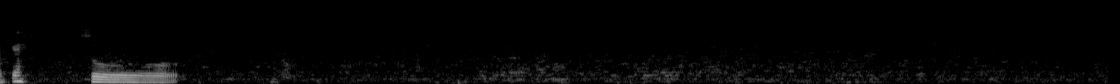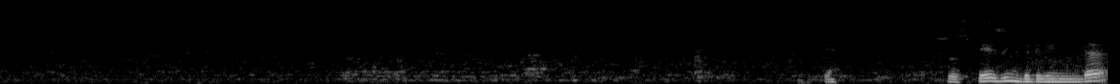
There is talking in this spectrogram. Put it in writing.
Okay. So okay. So spacing between the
